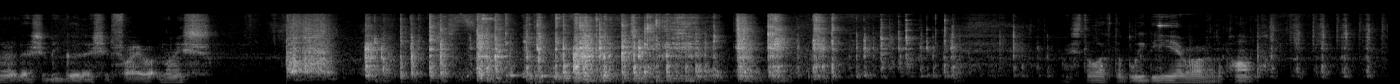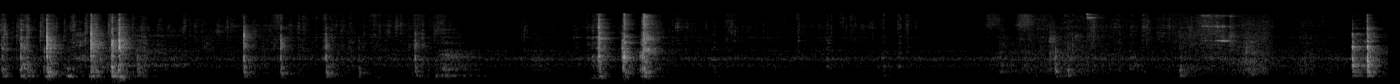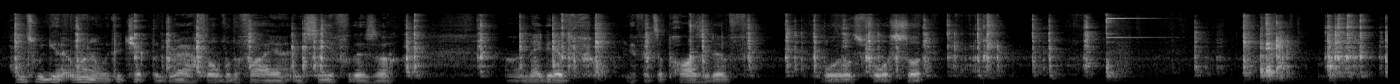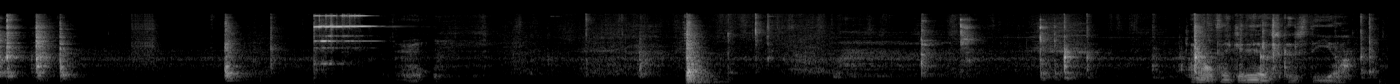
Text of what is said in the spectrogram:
Alright, that should be good. That should fire up nice. I still have to bleed the air out of the pump. Once we get it running we could check the draft over the fire and see if there's a, a negative if it's a positive boiler's full of soot. I don't think it is because the uh,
